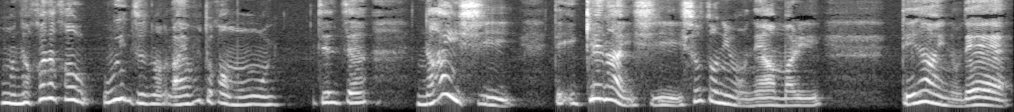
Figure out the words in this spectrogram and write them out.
もうなかなかウィンズのライブとかも全然ないし、で、行けないし、外にもね、あんまり出ないので、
